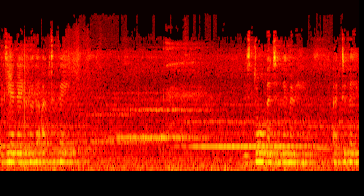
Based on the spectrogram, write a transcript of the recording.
The DNA further activates these dormant memories activate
